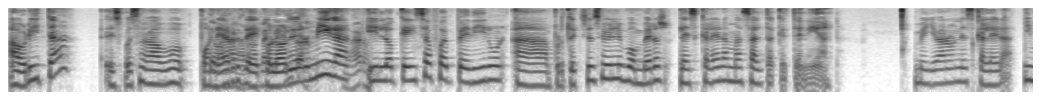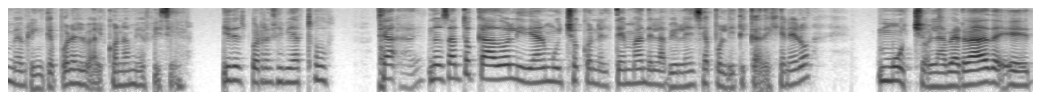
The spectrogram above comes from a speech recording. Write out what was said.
Ahorita, después se me va a poner de color de hormiga. Y lo que hice fue pedir a Protección Civil y Bomberos la escalera más alta que tenían. Me llevaron una escalera y me brinqué por el balcón a mi oficina. Y después recibí a todos. O sea, nos ha tocado lidiar mucho con el tema de la violencia política de género mucho, la verdad. Eh,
